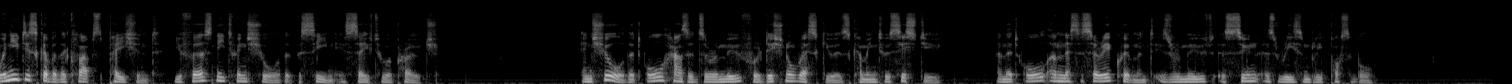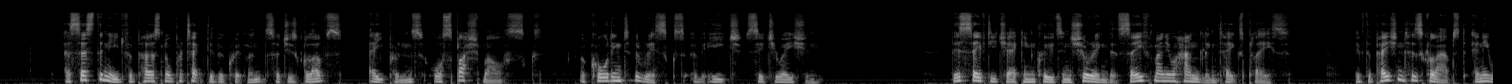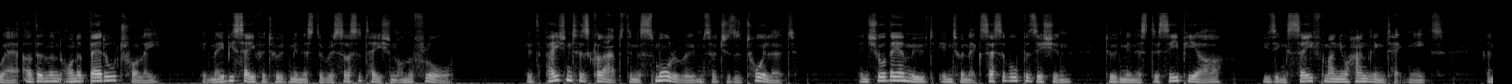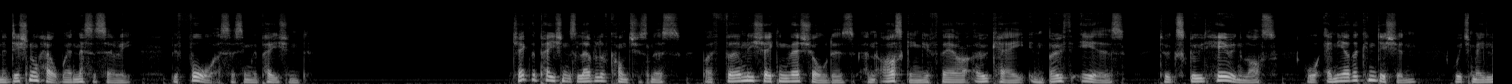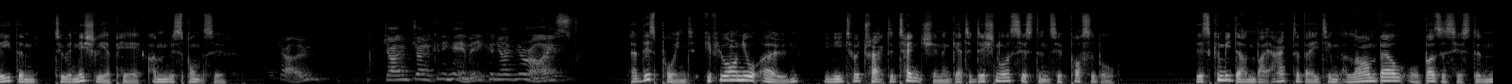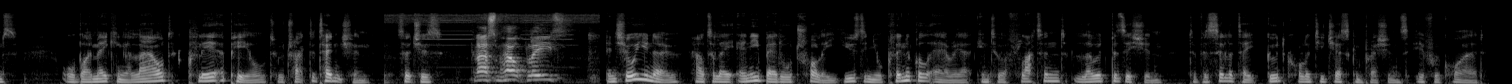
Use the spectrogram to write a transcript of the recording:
When you discover the collapsed patient, you first need to ensure that the scene is safe to approach. Ensure that all hazards are removed for additional rescuers coming to assist you and that all unnecessary equipment is removed as soon as reasonably possible. Assess the need for personal protective equipment such as gloves, aprons or splash masks according to the risks of each situation. This safety check includes ensuring that safe manual handling takes place. If the patient has collapsed anywhere other than on a bed or trolley, it may be safer to administer resuscitation on the floor. If the patient has collapsed in a smaller room such as a toilet, ensure they are moved into an accessible position to administer CPR using safe manual handling techniques and additional help where necessary before assessing the patient. Check the patient's level of consciousness by firmly shaking their shoulders and asking if they are okay in both ears to exclude hearing loss or any other condition which may lead them to initially appear unresponsive. Joan? Joan, Joan, can you hear me? Can you open your eyes? At this point, if you're on your own, you need to attract attention and get additional assistance if possible. This can be done by activating alarm bell or buzzer systems, or by making a loud, clear appeal to attract attention, such as Can I have some help, please? Ensure you know how to lay any bed or trolley used in your clinical area into a flattened, lowered position to facilitate good quality chest compressions if required.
